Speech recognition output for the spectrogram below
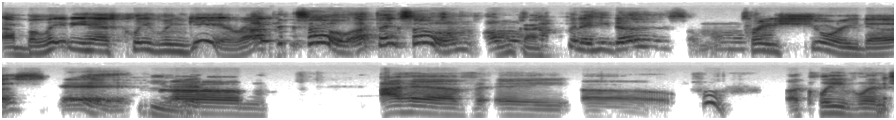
I believe he has Cleveland gear, right? I think so. I think so. I'm almost Okay. confident he does. I'm almost Pretty confident. sure he does. Yeah. um I have a uh whew, a Cleveland Yes,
